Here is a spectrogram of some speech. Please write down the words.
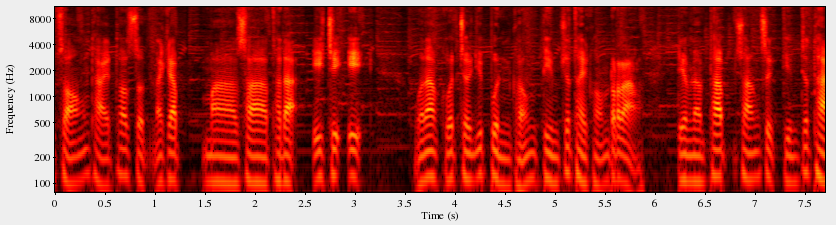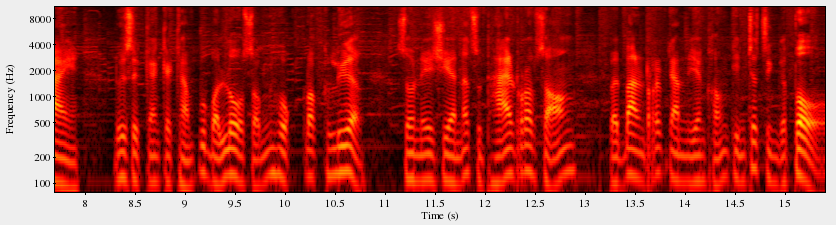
32 ถ่ายทอดสดนะครับมาซาทดะอิจิอิหัวหน้าโค้ชชาวญี่ปุ่นของทีมชาติไทยของเรา เตรียมนำทัพช้างศึกทีมชาติไทย ลุยศึกการแข่งขันฟุตบอลโลก 2006 รอบเลือกโซนเอเชียนัดสุดท้ายรอบ 2 เปิดบ้านรับการเยือนของทีมชาติสิงคโปร์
